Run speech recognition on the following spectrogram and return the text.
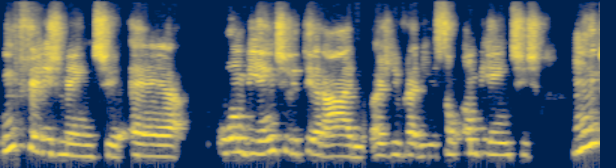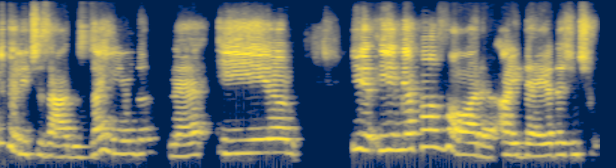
Infelizmente, é, o ambiente literário, as livrarias, são ambientes muito elitizados ainda, né? E, e, e me apavora a ideia da gente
